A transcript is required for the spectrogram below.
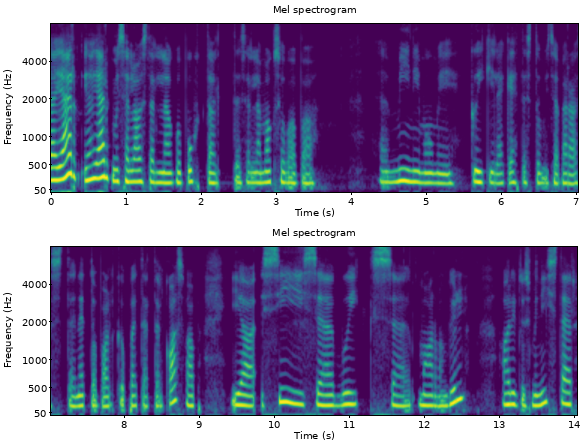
ja järg, jah, järgmisel aastal nagu puhtalt selle maksuvaba miinimumi kõigile kehtestumise pärast netopalk õpetajatel kasvab. Ja siis eh, võiks, eh, ma arvan küll, haridusminister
